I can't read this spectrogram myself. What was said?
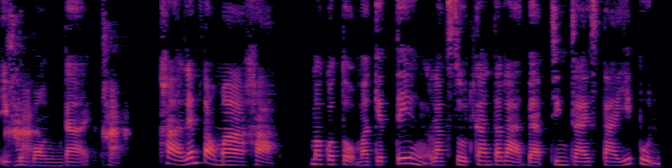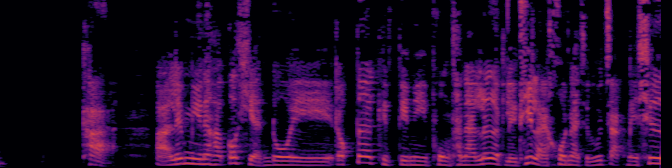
อีกค่ะมุมมองหนึ่งได้ค่ะ ค่ะ เล่มต่อมาค่ะMakoto Marketing หลักสูตรการตลาดแบบจริงใจสไตล์ญี่ปุ่น ค่ะอ่า เล่มนี้นะคะก็เขียนโดยดรกิตตินีพงษ์ธนาเลิศ หรือที่หลายคนอาจจะรู้จักในชื่อ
